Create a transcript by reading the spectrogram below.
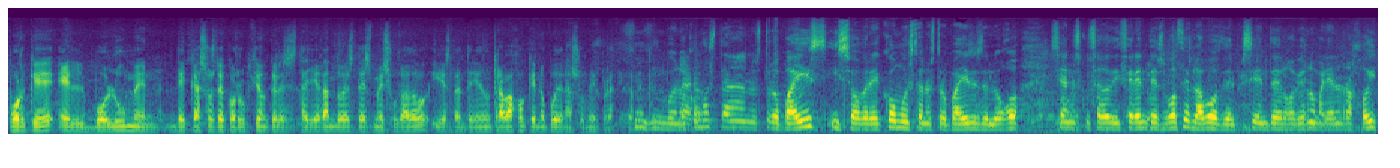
porque el volumen de casos de corrupción que les está llegando es desmesurado y están teniendo un trabajo que no pueden asumir prácticamente. Bueno, Claro. ¿cómo está nuestro país? Y sobre cómo está nuestro país, desde luego, se han escuchado diferentes voces. La voz del presidente del Gobierno, Mariano Rajoy,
